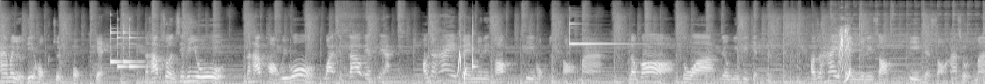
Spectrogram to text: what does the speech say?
ให้มาอยู่ที่ 6.67 นะครับ ส่วน CPU นะครับของ vivo y19s เนี่ย เขาจะให้เป็น Unisoc T612 มา แล้วก็ตัว realme c71 เขาจะให้เป็น Unisoc T7250 มา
